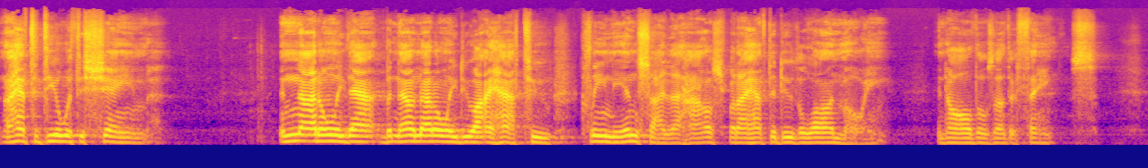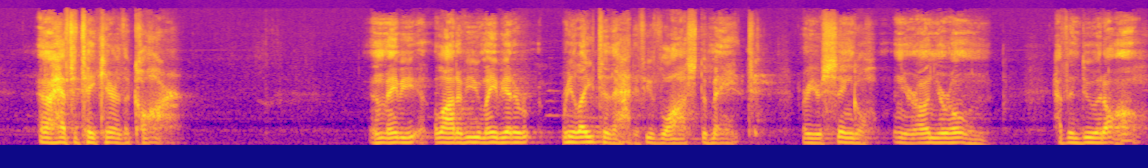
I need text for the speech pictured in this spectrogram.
And I have to deal with the shame. And not only that, but now not only do I have to clean the inside of the house, but I have to do the lawn mowing and all those other things. And I have to take care of the car. And maybe a lot of you may be at a relate to that if you've lost a mate or you're single and you're on your own, having to do it all.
